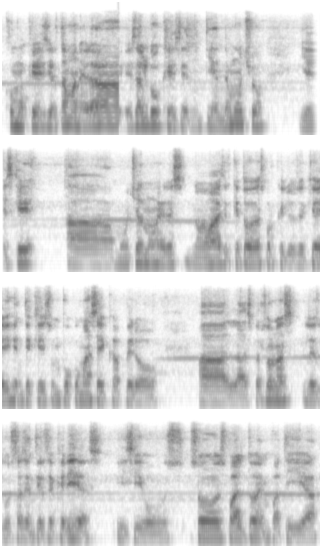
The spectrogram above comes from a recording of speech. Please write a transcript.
como que de cierta manera es algo que se entiende mucho y es que a muchas mujeres, no voy a decir que todas porque yo sé que hay gente que es un poco más seca, pero a las personas les gusta sentirse queridas. Y si vos sos falto de empatía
